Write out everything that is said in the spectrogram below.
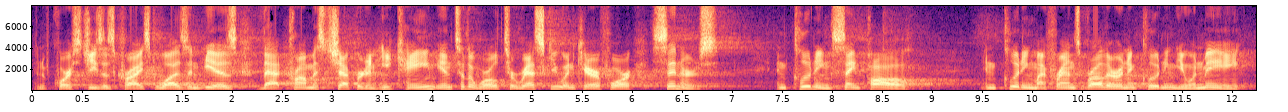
And of course, Jesus Christ was and is that promised shepherd, and he came into the world to rescue and care for sinners, including St. Paul, including my friend's brother, and including you and me.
